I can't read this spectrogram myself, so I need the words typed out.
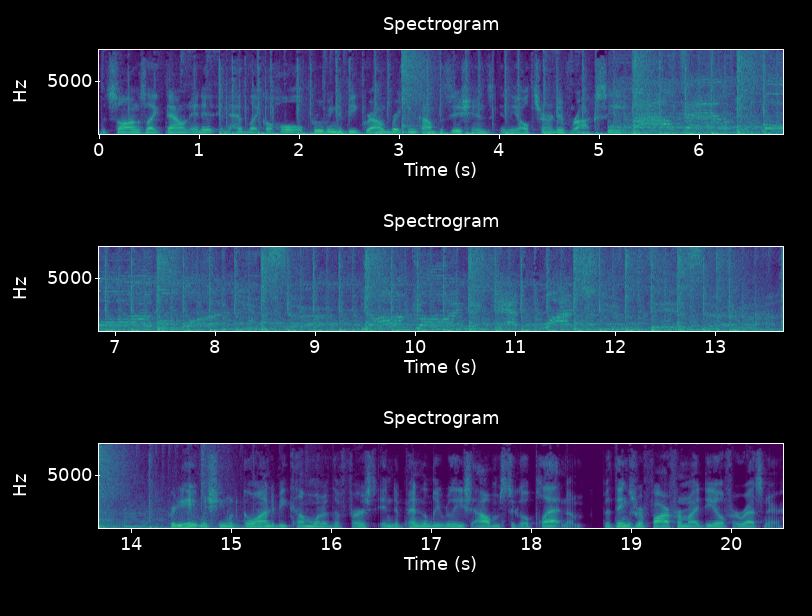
with songs like Down in It and Head Like a Hole proving to be groundbreaking compositions in the alternative rock scene. Pretty Hate Machine would go on to become one of the first independently released albums to go platinum, but things were far from ideal for Reznor.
